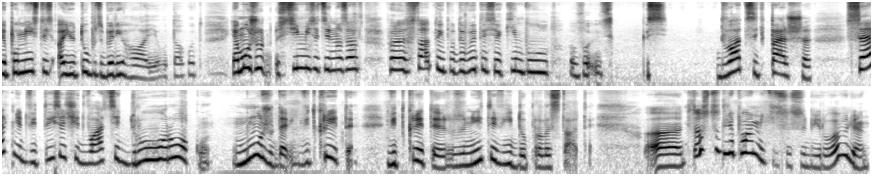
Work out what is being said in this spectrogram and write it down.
не помістить, а Ютуб зберігає. Отак от. Я можу 7 місяців назад перестати і подивитися, яким був в с- с- 21 серпня 2022 року. Можу відкрити. Відкрити, розумієте, відео пролистати. Е, просто для пам'яті це собі роблю,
